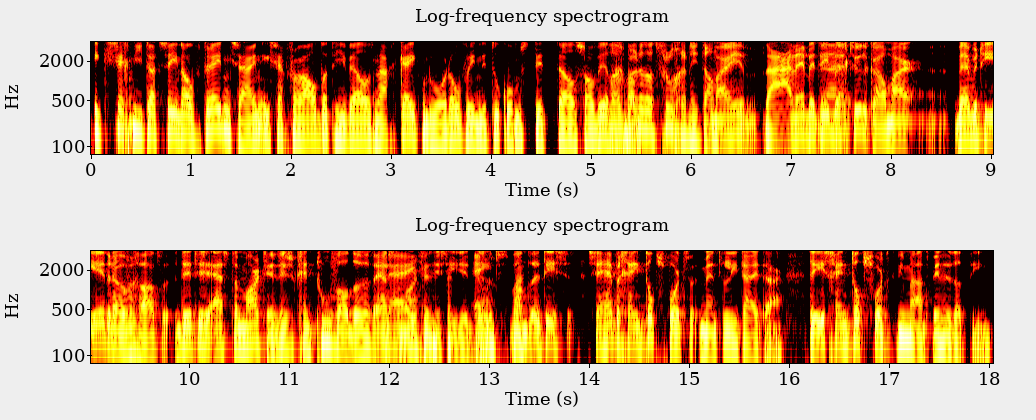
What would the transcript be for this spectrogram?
ik zeg niet dat ze in overtreding zijn. Ik zeg vooral dat hier wel eens naar gekeken moet worden. Of we in de toekomst dit wel zou willen. Gebeurde Want, dat vroeger niet dan? Maar nou, we hebben het Ja, natuurlijk wel. Maar we hebben het hier eerder over gehad. Dit is Aston Martin. Het is ook geen toeval dat het Aston Nee. Martin is die dit Eens, doet. Want het is, ze hebben geen topsportmentaliteit daar. Er is geen topsportklimaat binnen dat team.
